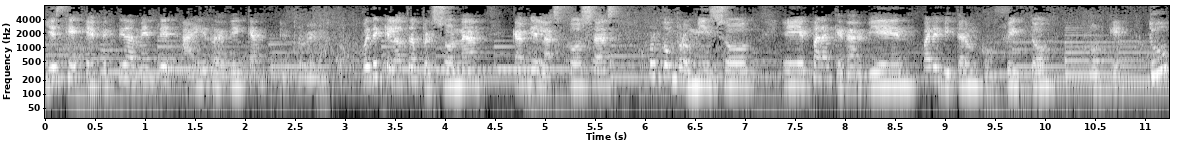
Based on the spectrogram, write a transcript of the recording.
Y es que efectivamente ahí radica el problema. Puede que la otra persona cambie las cosas por compromiso, eh, para quedar bien, para evitar un conflicto, porque tú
